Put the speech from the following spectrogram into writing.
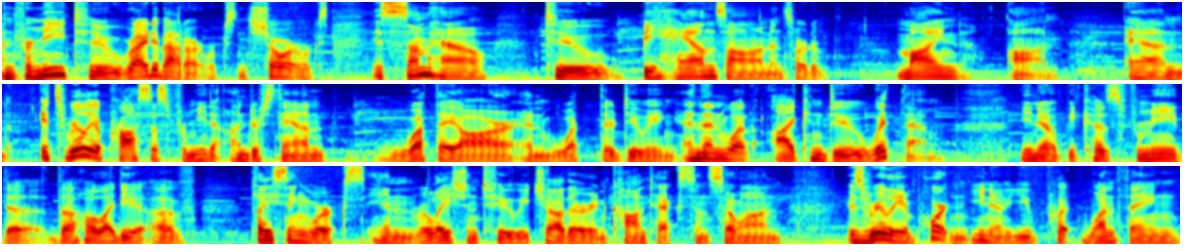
And for me to write about artworks and show artworks is somehow to be hands on and sort of mind on. And it's really a process for me to understand what they are and what they're doing, and then what I can do with them. You know, because for me, the, the whole idea of placing works in relation to each other in context and so on is really important. You know, you put one thing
